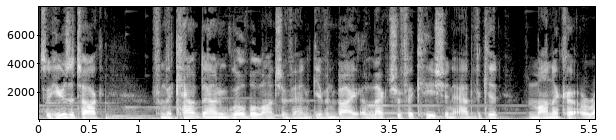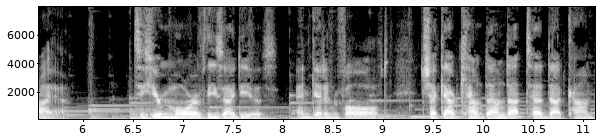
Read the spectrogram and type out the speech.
So here's a talk from the Countdown Global Launch event given by electrification advocate Monica Araya. To hear more of these ideas and get involved, check out countdown.ted.com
